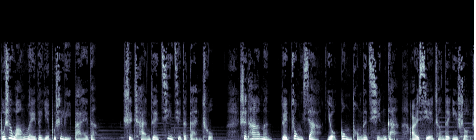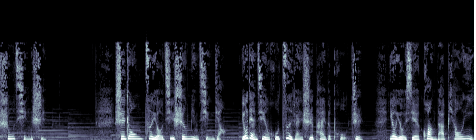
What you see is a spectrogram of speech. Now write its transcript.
不是王维的，也不是李白的，是蝉对季节的感触。是他们对仲夏有共同的情感而写成的一首抒情诗。诗中自有其生命情调，有点近乎自然诗派的朴质，又有些旷达飘逸。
